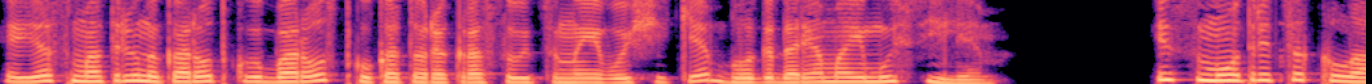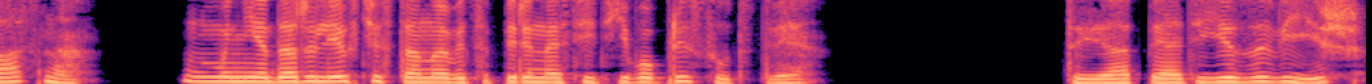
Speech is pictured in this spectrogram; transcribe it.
Я смотрю на короткую бороздку, которая красуется на его щеке благодаря моим усилиям. И смотрится классно. Мне даже легче становится переносить его присутствие. Ты опять язвишь.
